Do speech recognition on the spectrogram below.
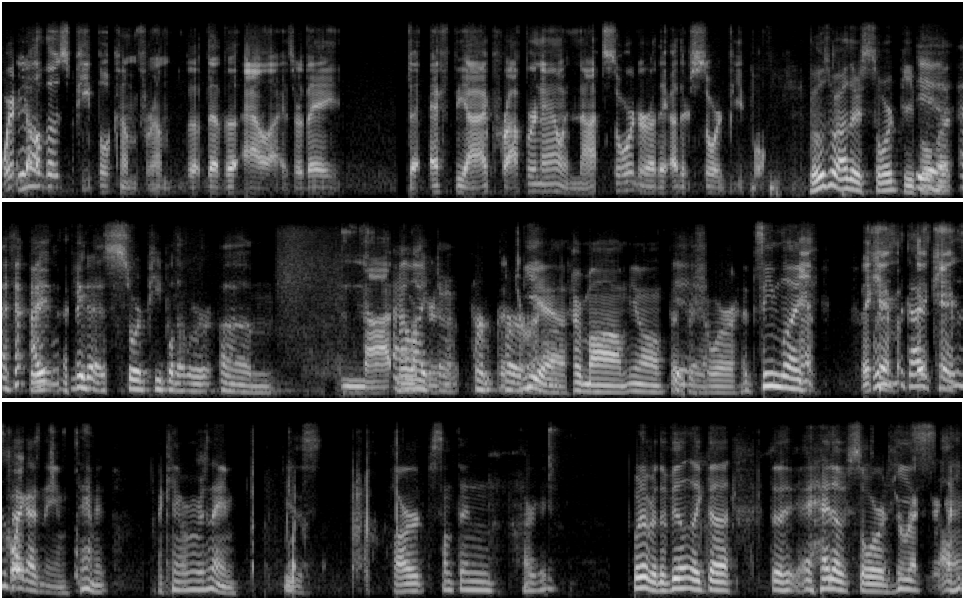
Where did all those people come from? The, the the allies are they the FBI proper now and not Sword, or are they other Sword people? Those were other sword people, yeah, but I, th- they- I I viewed think- it as sword people that were um, Not allied the- to her. the her direct- yeah, her mom, you know, that for sure. It seemed like Yeah, They what came. is the guy's, what came is the guy's name? Damn it, I can't remember his name. Jesus, Hard something Hargate. Whatever the villain, like the the head of sword. He's uh,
